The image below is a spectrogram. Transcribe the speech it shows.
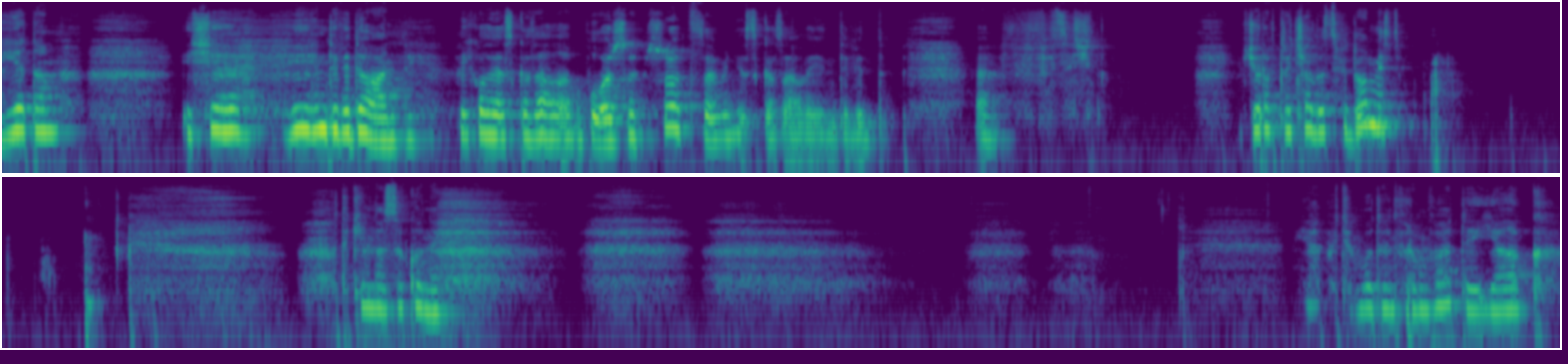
Є там іще і індивідуальний. І коли я сказала, Боже, що це мені сказали індивід... е, фізично. Вчора втрачала свідомість. Такі в нас закони. Я потім буду інформувати, як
